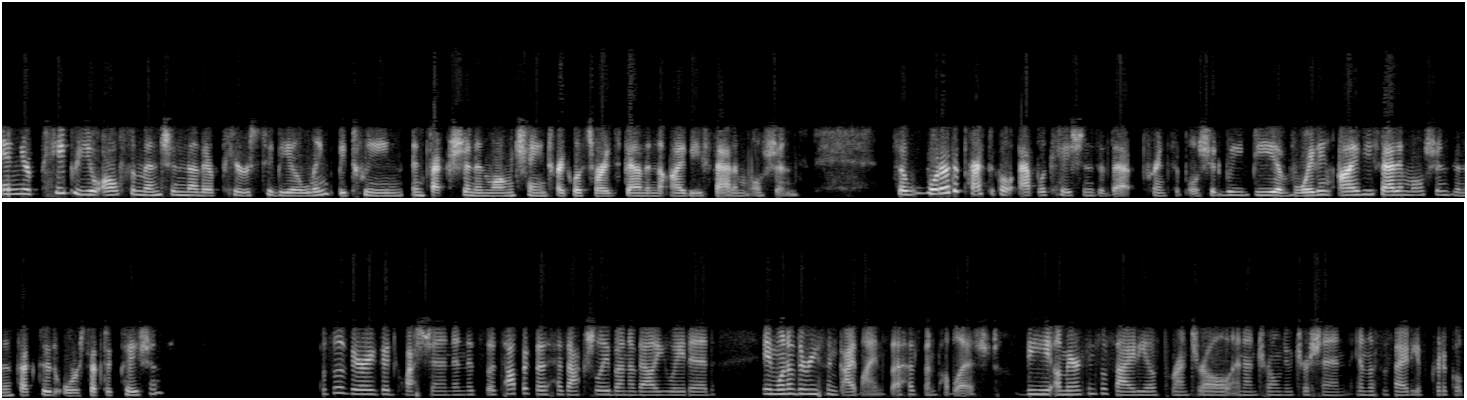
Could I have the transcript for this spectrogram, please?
In your paper, you also mentioned that there appears to be a link between infection and long chain triglycerides found in the IV fat emulsions. So, what are the practical applications of that principle? Should we be avoiding IV fat emulsions in infected or septic patients? That's a very good question, and it's a topic that has actually been evaluated in one of the recent guidelines that has been published. The American Society of Parenteral and Enteral Nutrition and the Society of Critical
